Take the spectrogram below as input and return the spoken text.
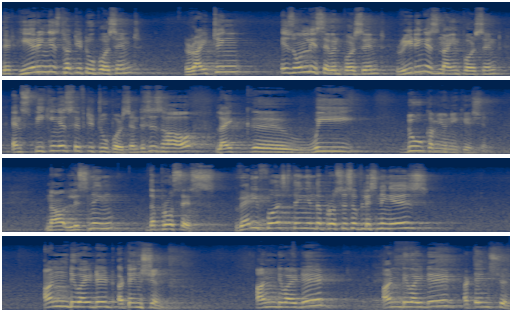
that hearing is 32%, writing is only 7%, reading is 9%, and speaking is 52%. This is how, like, uh, we do communication. Now, listening the process. Very first thing in the process of listening is undivided attention. Undivided, undivided attention.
